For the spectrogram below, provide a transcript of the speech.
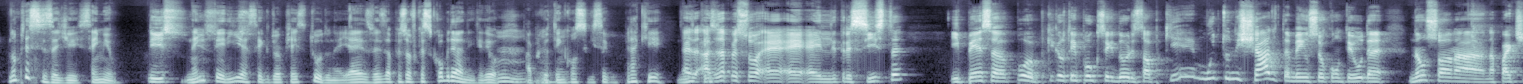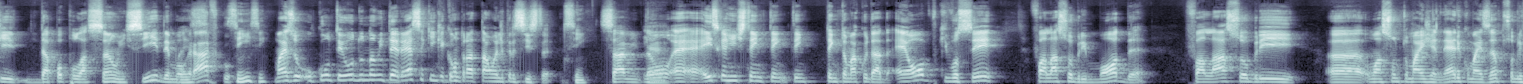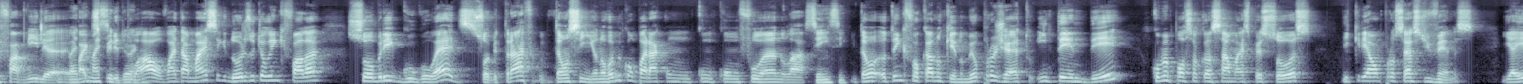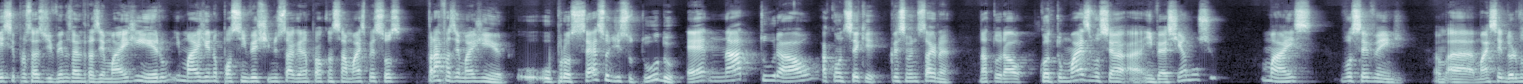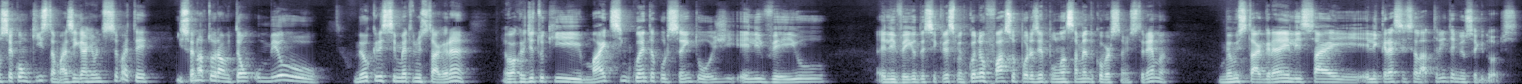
Não precisa de 100 mil. Isso. Nem isso, teria isso. seguidor pra isso tudo, né? E aí, às vezes, a pessoa fica se cobrando, entendeu? Uhum, ah, porque eu tenho que conseguir seguidor. Pra quê? É, às vezes a pessoa é, é- é eletricista e pensa, pô, por que que eu tenho poucos seguidores e tal? Porque é muito nichado também o seu conteúdo, né? Não só na, na parte da população em si, demográfico, Mas- sim, sim, mas o, o conteúdo não interessa quem quer contratar um eletricista, sim. sabe? Então é, é isso que a gente tem, tem, tem, tem que tomar cuidado. É óbvio que você falar sobre moda, falar sobre ah, um assunto mais genérico, mais amplo, sobre família, Vai parte mais seguidor, espiritual, vai dar mais seguidores do que alguém que fala sobre Google Ads, sobre tráfego. Então, assim, eu não vou me comparar com, com, com fulano lá. Sim, sim. Então eu tenho que focar no quê? No meu projeto, entender como eu posso alcançar mais pessoas e criar um processo de vendas. E aí esse processo de vendas vai me trazer mais dinheiro e mais dinheiro eu posso investir no Instagram para alcançar mais pessoas para fazer mais dinheiro. O, o processo disso tudo é natural acontecer aqui, crescimento do Instagram. Natural. Quanto mais você ah, investe em anúncio, mais você vende. Ah, mais seguidor você conquista, mais engajamento você vai ter. Isso é natural. Então, o meu, o meu crescimento no Instagram, eu acredito que mais de 50% hoje ele veio ele veio desse crescimento. Quando eu faço, por exemplo, um lançamento de conversão extrema, o meu Instagram ele sai, ele cresce, sei lá, 30 mil seguidores,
